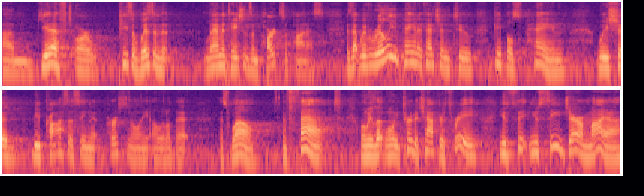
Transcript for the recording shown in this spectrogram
um, gift or piece of wisdom that Lamentations imparts upon us is that we're really paying attention to people's pain. We should be processing it personally a little bit as well. In fact, when we, look, when we turn to chapter 3, you, th- you see Jeremiah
